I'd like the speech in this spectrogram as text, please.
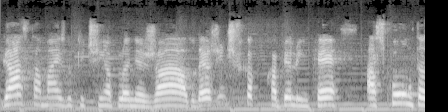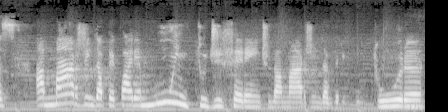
gasta mais do que tinha planejado, daí a gente fica com o cabelo em pé. As contas, a margem da pecuária é muito diferente da margem da agricultura,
